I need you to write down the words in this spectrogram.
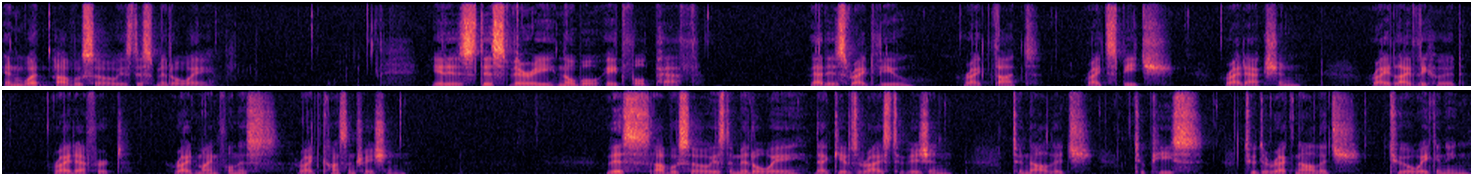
And what avuso is this middle way? It is this very noble Eightfold Path that is, right view, right thought, right speech, right action, right livelihood, right effort, right mindfulness, right concentration. This avuso is the middle way that gives rise to vision, to knowledge, to peace, to direct knowledge, to awakening,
